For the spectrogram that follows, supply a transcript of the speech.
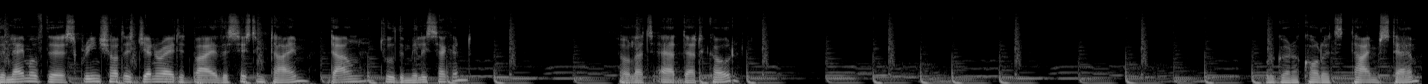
The name of the screenshot is generated by the system time down to the millisecond. So let's add that code. We're going to call it timestamp.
